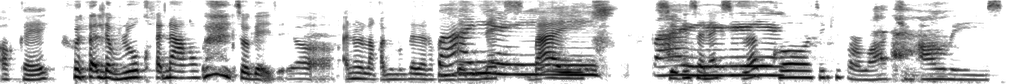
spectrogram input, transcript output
Okay. Wala na blue ka na ako. So guys, uh, ano lang kami maglalaro kami. Then next, bye. See you sa next vlog ko. Thank you for watching always.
